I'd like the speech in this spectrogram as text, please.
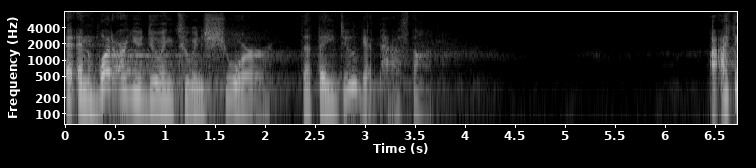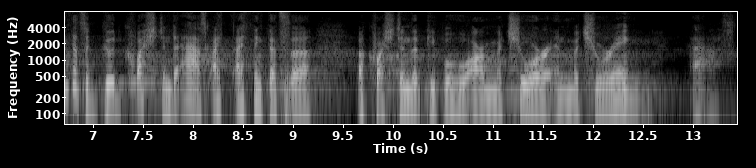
And, and what are you doing to ensure that they do get passed on? I think that's a good question to ask. I, I think that's a, a question that people who are mature and maturing ask.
